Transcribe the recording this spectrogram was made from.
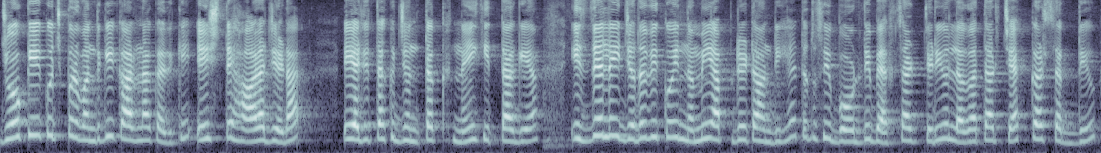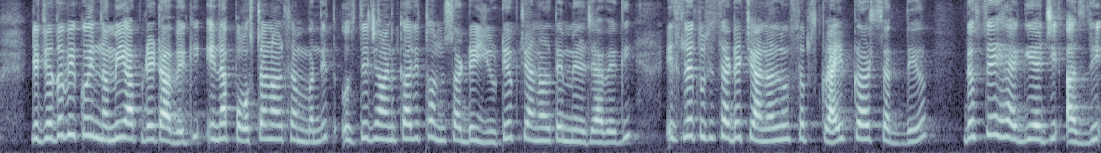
ਜੋ ਕਿ ਕੁਝ ਪ੍ਰਬੰਧਕੀ ਕਾਰਨਾਂ ਕਰਕੇ ਇਹ ਇਸ਼ਤਿਹਾਰ ਆ ਜਿਹੜਾ ਇਹ ਅਜੇ ਤੱਕ ਜਨਤਕ ਨਹੀਂ ਕੀਤਾ ਗਿਆ। ਇਸ ਦੇ ਲਈ ਜਦੋਂ ਵੀ ਕੋਈ ਨਵੀਂ ਅਪਡੇਟ ਆਉਂਦੀ ਹੈ, ਤਾਂ ਤੁਸੀਂ ਬੋਰਡ ਦੀ ਵੈਬਸਾਈਟ ਜਿਹੜੀ ਉਹ ਲਗਾਤਾਰ ਚੈੱਕ ਕਰ ਸਕਦੇ ਹੋ। ਜੇ ਜਦੋਂ ਵੀ ਕੋਈ ਨਵੀਂ ਅਪਡੇਟ ਆਵੇਗੀ, ਇਹਨਾਂ ਪੋਸਟਾਂ ਨਾਲ ਸੰਬੰਧਿਤ ਉਸ ਦੀ ਜਾਣਕਾਰੀ ਤੁਹਾਨੂੰ ਸਾਡੇ YouTube ਚੈਨਲ ਤੇ ਮਿਲ ਜਾਵੇਗੀ। ਇਸ ਲਈ ਤੁਸੀਂ ਸਾਡੇ ਚੈਨਲ ਨੂੰ ਸਬਸਕ੍ਰਾਈਬ ਕਰ ਸਕਦੇ ਹੋ। ਦੋਸਤੋ ਇਹ ਹੈਗੀ ਹੈ ਜੀ ਅੱਜ ਦੀ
